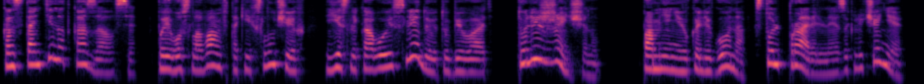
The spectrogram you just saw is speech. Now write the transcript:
Константин отказался. По его словам, в таких случаях, если кого и следует убивать, то лишь женщину. По мнению Каллигона, столь правильное заключение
